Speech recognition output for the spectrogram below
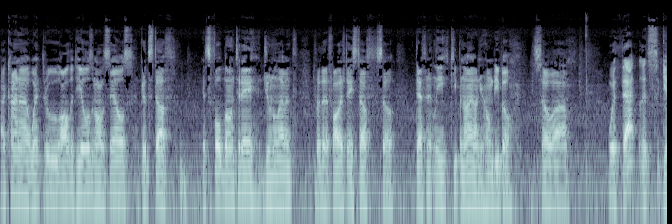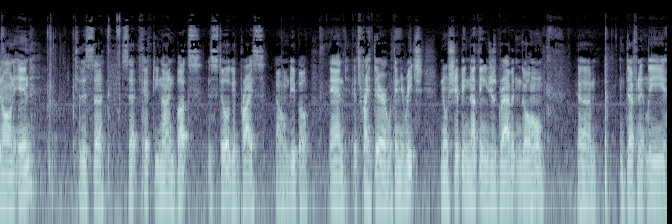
I kind of went through all the deals and all the sales. Good stuff. It's full blown today, June 11th, for the Father's Day stuff. So definitely keep an eye on your Home Depot. So uh, with that, let's get on in to this uh, set. 59 bucks is still a good price at Home Depot. And it's right there within your reach. No shipping, nothing. You just grab it and go home. Um, definitely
